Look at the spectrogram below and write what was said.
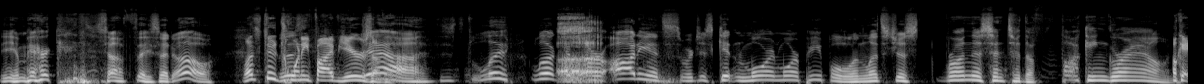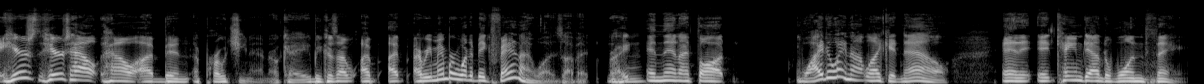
The American stuff, they said, oh, Let's do This- 25 years of it. yeah, look, look at our audience. We're just getting more and more people, and let's just run this into the fucking ground. Okay, here's here's how how I've been approaching it. Okay, because I I I- remember what a big fan I was of it, right? Mhm. And then I thought, why do I not like it now? And it, it came down to one thing:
